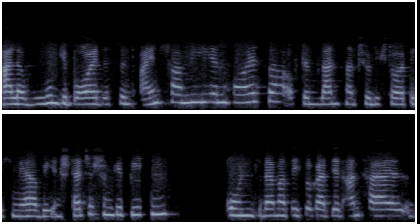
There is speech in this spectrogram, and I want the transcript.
aller Wohngebäude sind Einfamilienhäuser, auf dem Land natürlich deutlich mehr wie in städtischen Gebieten. Und wenn man sich sogar den Anteil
